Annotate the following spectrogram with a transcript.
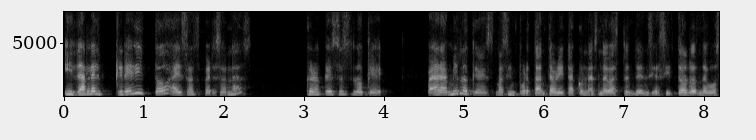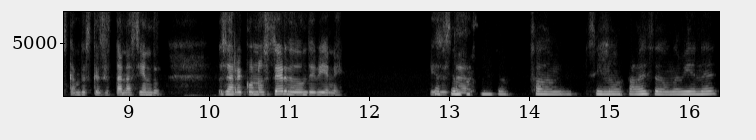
y darle el crédito a esas personas, creo que eso es lo que para mí lo que es más importante ahorita con las nuevas tendencias y todos los nuevos cambios que se están haciendo. O sea, reconocer de dónde viene. Y eso está... O sea, si no sabes de dónde viene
